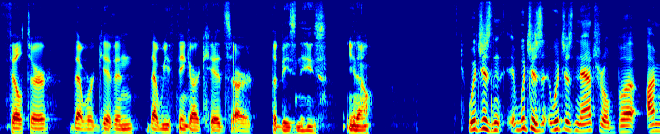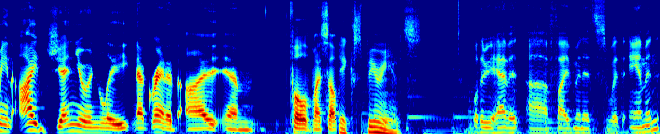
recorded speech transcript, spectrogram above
filter that we're given that we think our kids are the bee's knees. You know? Which is which is which is natural, but I mean, I genuinely now. Granted, I am full of myself. experience. Well, there you have it. Uh, five minutes with Ammon.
